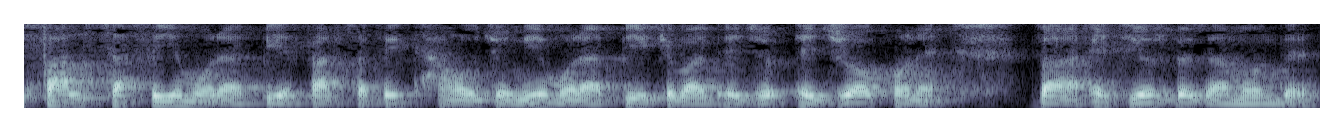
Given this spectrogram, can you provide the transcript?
فلسفه مربیه فلسفه تهاجمی مربیه که باید اجرا کنه و احتیاج به زمان داره.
